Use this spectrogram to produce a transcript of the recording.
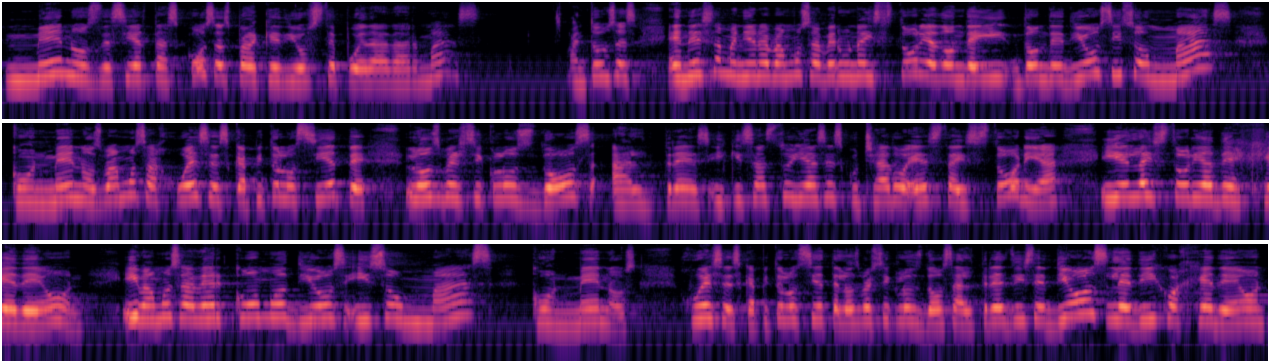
menos de ciertas cosas para que Dios te pueda dar más. Entonces, en esta mañana vamos a ver una historia donde, donde Dios hizo más con menos. Vamos a jueces capítulo 7, los versículos 2 al 3. Y quizás tú ya has escuchado esta historia y es la historia de Gedeón. Y vamos a ver cómo Dios hizo más con menos. Jueces capítulo 7, los versículos 2 al 3 dice, Dios le dijo a Gedeón,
